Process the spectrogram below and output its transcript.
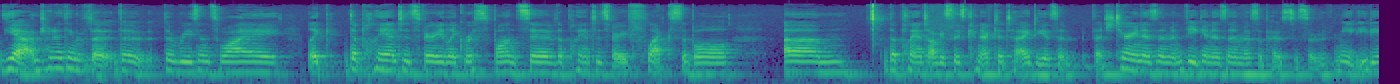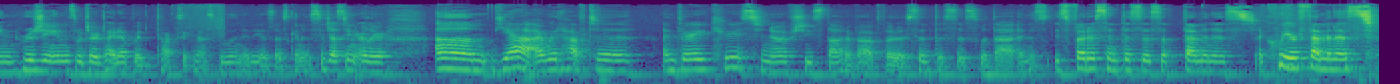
yeah, I'm trying to think of the, the, the reasons why like the plant is very like responsive the plant is very flexible. Um, the plant obviously is connected to ideas of vegetarianism and veganism as opposed to sort of meat eating regimes which are tied up with toxic masculinity as i was kind of suggesting earlier. Um, yeah i would have to i'm very curious to know if she's thought about photosynthesis with that and is, is photosynthesis a feminist a queer feminist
